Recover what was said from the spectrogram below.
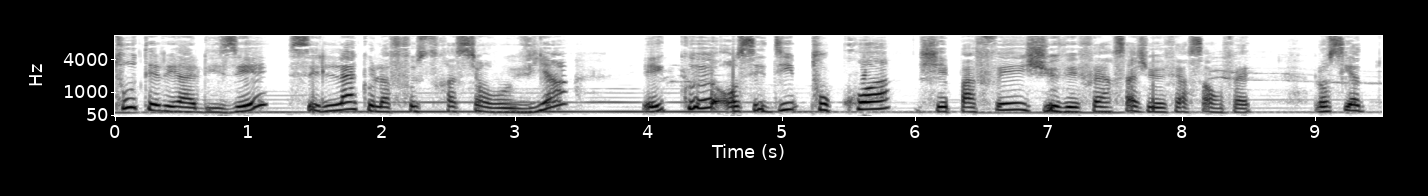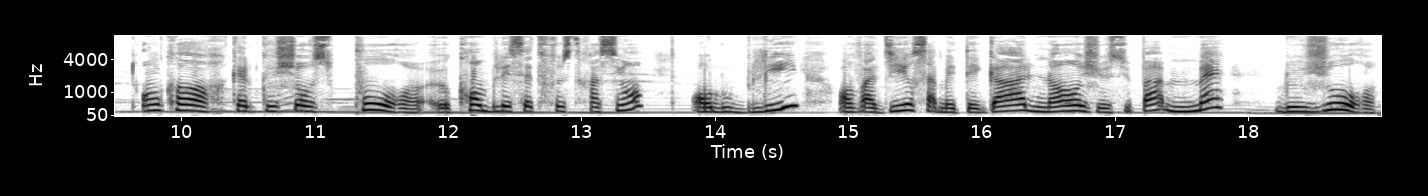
tout est réalisé, c'est là que la frustration revient et que on s'est dit pourquoi j'ai pas fait, je vais faire ça, je vais faire ça en fait. Lorsqu'il y a encore quelque chose pour euh, combler cette frustration, on l'oublie, on va dire ça m'est égal, non, je suis pas. Mais le jour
